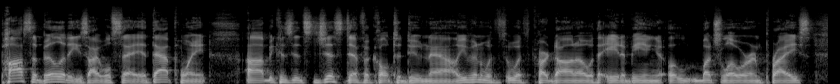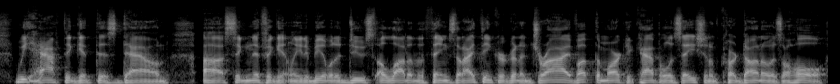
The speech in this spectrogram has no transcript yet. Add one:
possibilities i will say at that point uh, because it's just difficult to do now. Even with with cardano with ada being much lower in price we have to get this down uh, significantly to be able to do a lot of the things that i think are going to drive up the market capitalization of cardano as a whole.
